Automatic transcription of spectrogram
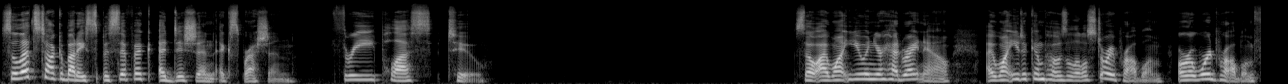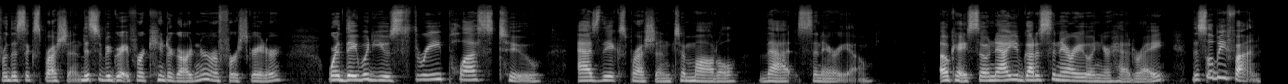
So let's talk about a specific addition expression 3 plus 2. So I want you in your head right now, I want you to compose a little story problem or a word problem for this expression. This would be great for a kindergartner or a first grader, where they would use 3 plus 2 as the expression to model that scenario. Okay, so now you've got a scenario in your head, right? This will be fun.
